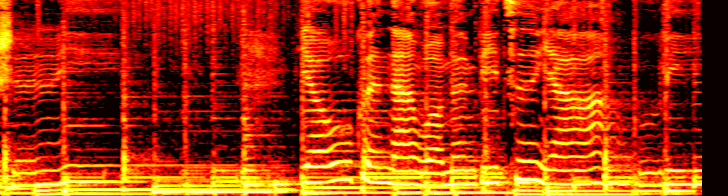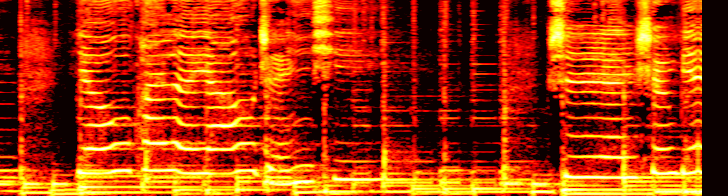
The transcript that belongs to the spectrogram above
失。有困难，我们彼此要鼓励；有快乐，要珍惜。是人生变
